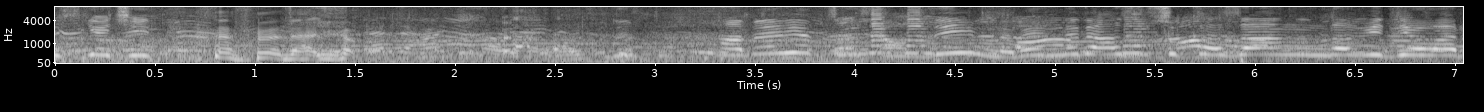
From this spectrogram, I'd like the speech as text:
Üst geçit. Haber yapacaksınız değil mi? Bende de az buçuk kaza anında video var.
